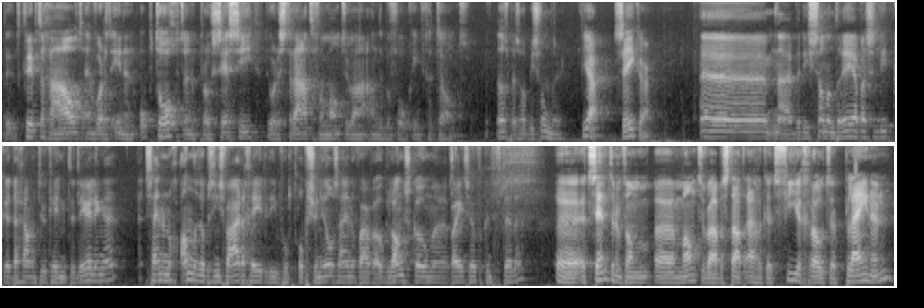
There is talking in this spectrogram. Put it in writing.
de crypte gehaald en wordt het in een optocht, een processie, door de straten van Mantua aan de bevolking getoond. Dat is best wel bijzonder. Ja, zeker. Uh, nou, we hebben die San Andrea Basiliek, daar gaan we natuurlijk heen met de leerlingen. Zijn er nog andere bezienswaardigheden die bijvoorbeeld optioneel zijn of waar we ook langskomen, waar je iets over kunt vertellen? Uh, het centrum van uh, Mantua bestaat eigenlijk uit vier grote pleinen.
